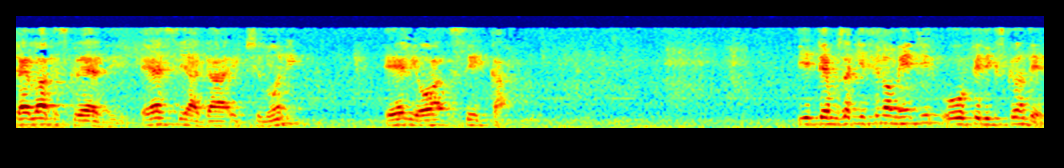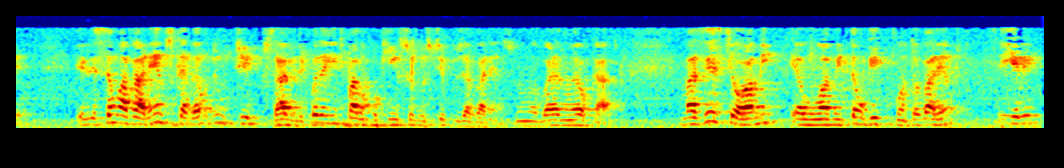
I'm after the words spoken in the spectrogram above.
Shylock escreve S-H-Y-L-O-C-K. E temos aqui finalmente o Félix Candé. Eles são avarentos, cada um de um tipo, sabe? Depois a gente fala um pouquinho sobre os tipos de avarentos, agora não é o caso. Mas este homem é um homem tão rico quanto avarento e ele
